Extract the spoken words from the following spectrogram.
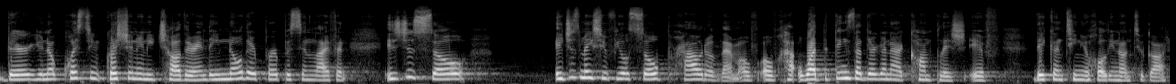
they're you know question, questioning each other, and they know their purpose in life, and it's just so. It just makes you feel so proud of them, of, of how, what the things that they're going to accomplish if they continue holding on to God.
